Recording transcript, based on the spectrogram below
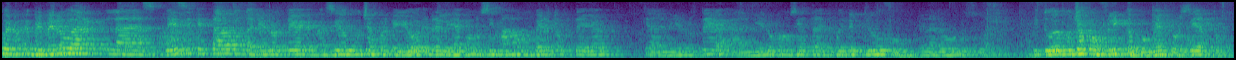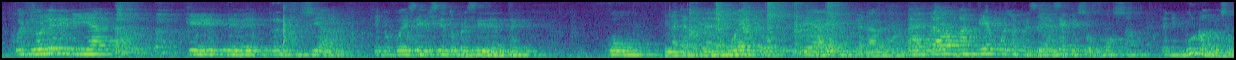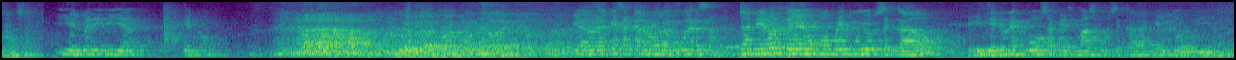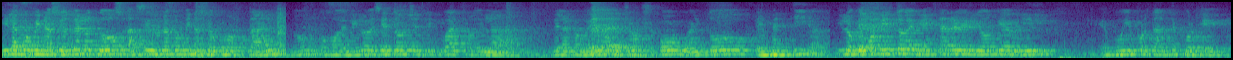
Bueno, en primer lugar, las veces que he estado con Daniel Ortega, que no han sido muchas porque yo en realidad conocí más a Humberto Ortega que a Daniel Ortega. A Daniel lo conocí hasta después del triunfo de la revolución. Y tuve muchos conflictos con él, por cierto. Pues yo le diría que debe renunciar, que no puede seguir siendo presidente con la cantidad de muertos que hay en Nicaragua. Ha estado más tiempo en la presidencia que Somoza, que ninguno de los Somoza. Y él me diría que no. que habrá que sacarlo a la fuerza. Daniel Ortega es un hombre muy obcecado y tiene una esposa que es más obcecada que él todavía. Y la combinación de los dos ha sido una combinación mortal, ¿no? como de 1984, de la, de la novela de George Orwell, todo es mentira. Y lo que hemos visto en esta rebelión de abril es muy importante porque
